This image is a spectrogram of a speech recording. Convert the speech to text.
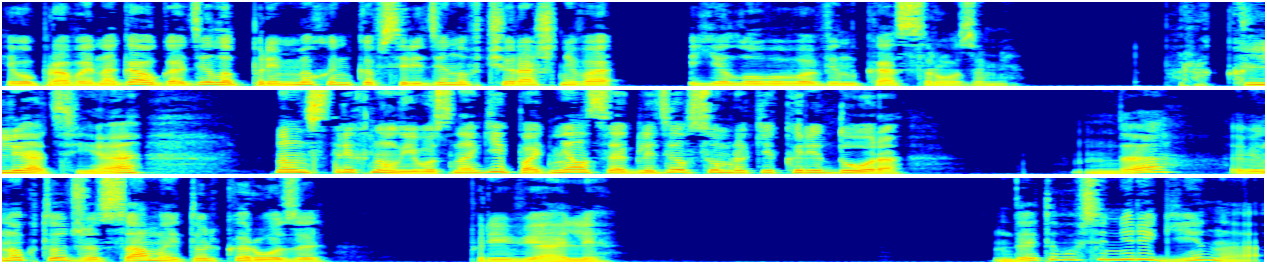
Его правая нога угодила примехонько в середину вчерашнего елового венка с розами. «Проклятье, а!» Он стряхнул его с ноги, поднялся и оглядел в сумраке коридора. Да, венок тот же самый, только розы привяли. Да это вовсе не Регина,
